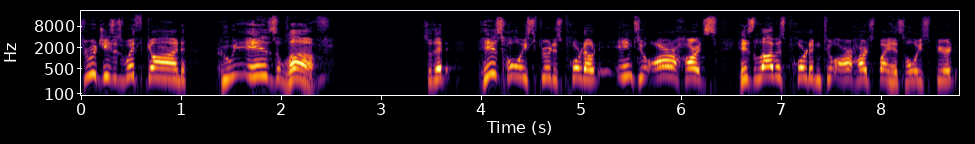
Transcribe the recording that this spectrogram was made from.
through Jesus with God, who is love. So that His Holy Spirit is poured out into our hearts. His love is poured into our hearts by His Holy Spirit,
